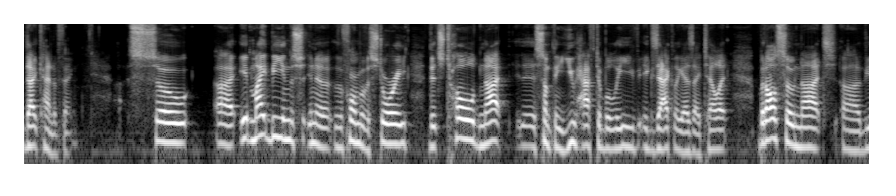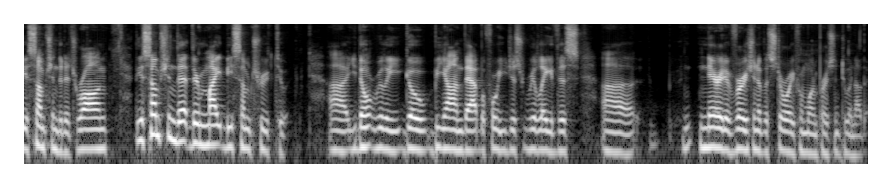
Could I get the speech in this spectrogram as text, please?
that kind of thing. So uh, it might be in, this, in a, the form of a story that's told not as something you have to believe exactly as I tell it, but also not uh, the assumption that it's wrong, the assumption that there might be some truth to it. Uh, you don't really go beyond that before you just relay this uh, narrative version of a story from one person to another.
